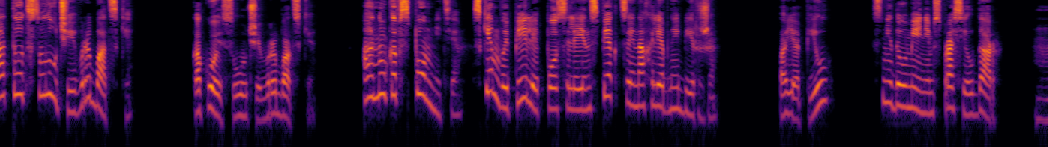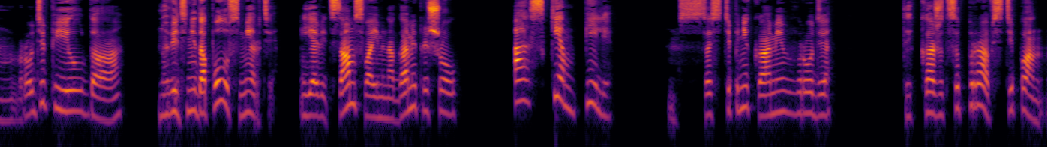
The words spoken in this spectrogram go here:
А тот случай в Рыбацке. Какой случай в Рыбацке? А ну-ка вспомните, с кем вы пили после инспекции на хлебной бирже? А я пил? С недоумением спросил Дар. Вроде пил, да. Но ведь не до полусмерти. Я ведь сам своими ногами пришел. А с кем пили? Со степняками вроде. Ты, кажется, прав, Степан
